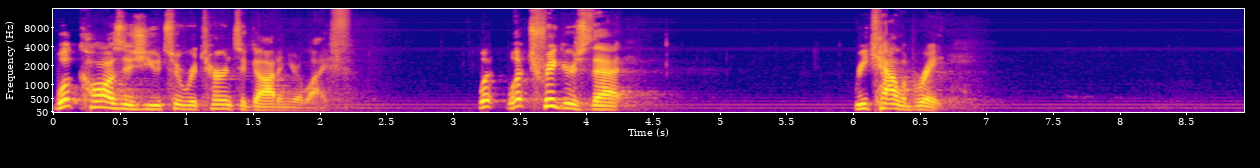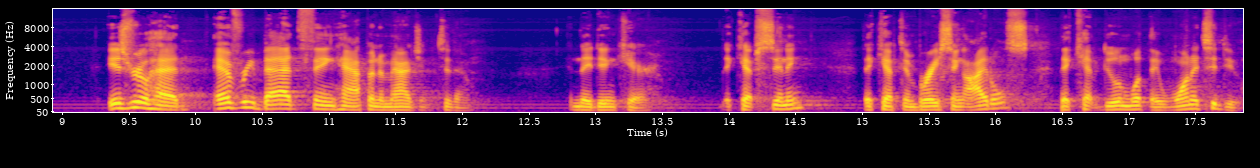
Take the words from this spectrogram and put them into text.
What causes you to return to God in your life? What, what triggers that recalibrate? Israel had every bad thing happen imagined to them, and they didn't care. They kept sinning, they kept embracing idols, they kept doing what they wanted to do.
